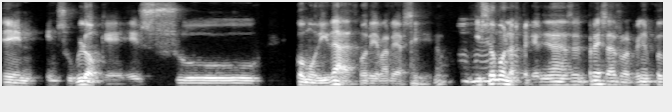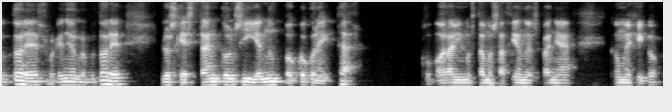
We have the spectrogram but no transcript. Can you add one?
en, en su bloque, en su comodidad, por llamarle así. ¿no? Y somos las pequeñas empresas, los pequeños productores, los pequeños locutores, los que están consiguiendo un poco conectar, como ahora mismo estamos haciendo España con México,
